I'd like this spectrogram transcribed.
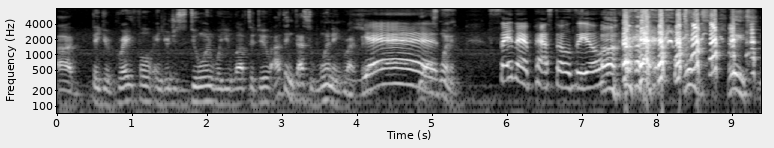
uh, that you're grateful and you're just doing what you love to do, I think that's winning right there. Yes. Yeah, it's winning. Say that, Pastor Ozil. Uh, wait, wait.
